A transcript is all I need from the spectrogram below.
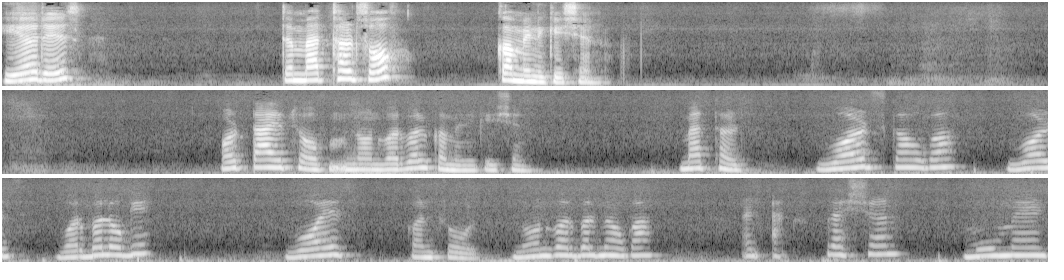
here is the methods of communication और types of non verbal communication methods words का होगा? वर्ड्स वर्बल होगी. वॉइस कंट्रोल नॉन वर्बल में होगा. And expression movement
